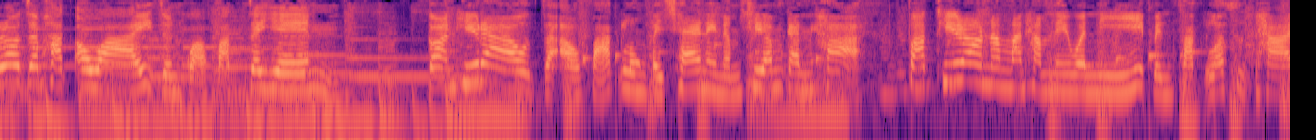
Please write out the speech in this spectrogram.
เราจะพักเอาไว้จนกว่าฟักจะเย็น ก่อนที่เราจะเอาฟักลงไปแช่ในน้ำเชื่อมกันค่ะ ฟักที่เรานำมาทำในวันนี้เป็นฟักล็อตสุดท้าย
